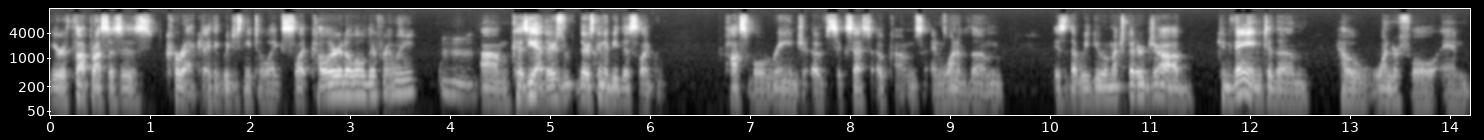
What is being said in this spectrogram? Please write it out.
your thought process is correct. I think we just need to like select color it a little differently. Mhm. Um, because yeah, there's there's gonna be this like possible range of success outcomes, and one of them is that we do a much better job conveying to them how wonderful and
